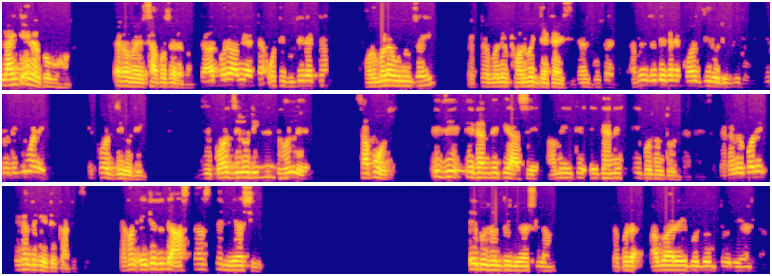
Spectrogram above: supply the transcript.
এই লাইনটা এরকম হবে। এরকম সাপোজ এরকম। তারপরে আমি একটা অতিভুজের একটা ফর্মুলা অনুযায়ী একটা মানে ফরম্যাট দেখাইছি জাস্ট বোঝাই আমি যদি এখানে কস জিরো ডিগ্রি ধরি জিরো ডিগ্রি মানে কস জিরো ডিগ্রি যে কস জিরো ডিগ্রি ধরলে সাপোজ এই যে এখান থেকে আসে, আমি এটা এখানে এই পর্যন্ত দেখাইছি। দেখানোর পরে এখান থেকে এটা কাটেছি। এখন এইটা যদি আস্তে আস্তে নিয়ে আসি এই পর্যন্ত নিয়ে আসলাম। তারপরে আবার এই পর্যন্ত নিয়ে আসলাম।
